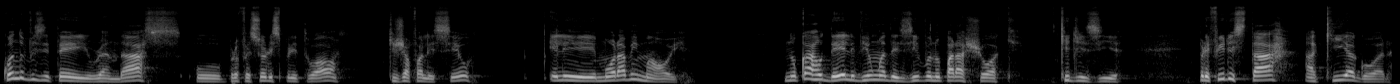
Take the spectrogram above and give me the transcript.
Quando visitei Randas, o professor espiritual, que já faleceu, ele morava em Maui. No carro dele vi um adesivo no para-choque que dizia: Prefiro estar aqui agora.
